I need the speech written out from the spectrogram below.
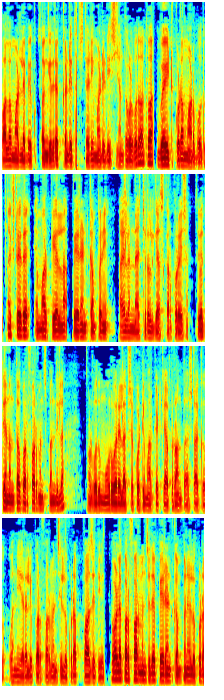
ಫಾಲೋ ಮಾಡಲೇಬೇಕು. ಸೊ ಹಂಗಿದ್ರೆ ಖಂಡಿತ ಸ್ಟಡಿ ಮಾಡಿ ಡಿಸಿಷನ್ ತಗೊಳ್ಬಹುದು ಅಥವಾ ವೆಯ್ಟ್ ಕೂಡ ಮಾಡಬಹುದು ನೆಕ್ಸ್ಟ್ ಇದೆ ಎಂ ಆರ್ ಪಿ ಎಲ್ನ parent company oil and natural gas corporation ಇವತ್ತೇನಂತ ಪರ್ಫಾರ್ಮೆನ್ಸ್ ಬಂದಿಲ್ಲ. ನೋಡ್ಬೋದು ಮೂರುವರೆ ಲಕ್ಷ ಕೋಟಿ ಮಾರ್ಕೆಟ್ ಕ್ಯಾಪ್ ಇರುವಂತಹ ಸ್ಟಾಕ್ ಒನ್ ಇಯರ್ ಅಲ್ಲಿ ಪರ್ಫಾರ್ಮೆನ್ಸ್ ಇಲ್ಲೂ ಕೂಡ ಪಾಸಿಟಿವ್ ಇದೆ. ಒಳ್ಳೆ ಪರ್ಫಾರ್ಮೆನ್ಸ್ ಇದೆ. ಪೇರೆಂಟ್ ಕಂಪನಿಯಲ್ಲೂ ಕೂಡ,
